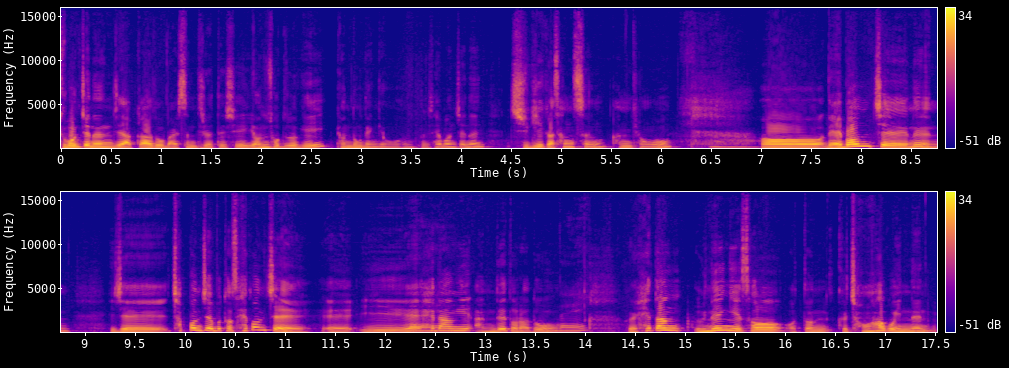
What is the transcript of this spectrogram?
두 번째는 이제 아까도 말씀드렸듯이 연소득이 변동된 경우, 세 번째는 직위가 상승한 경우, 어, 네 번째는 이제 첫 번째부터 세 번째에 네. 해당이 안 되더라도 네. 그 해당 은행에서 어떤 그 정하고 있는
